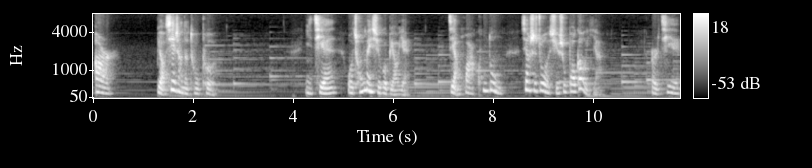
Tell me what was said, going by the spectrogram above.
二，表现上的突破。以前我从没学过表演，讲话空洞。像是做学术报告一样，而且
